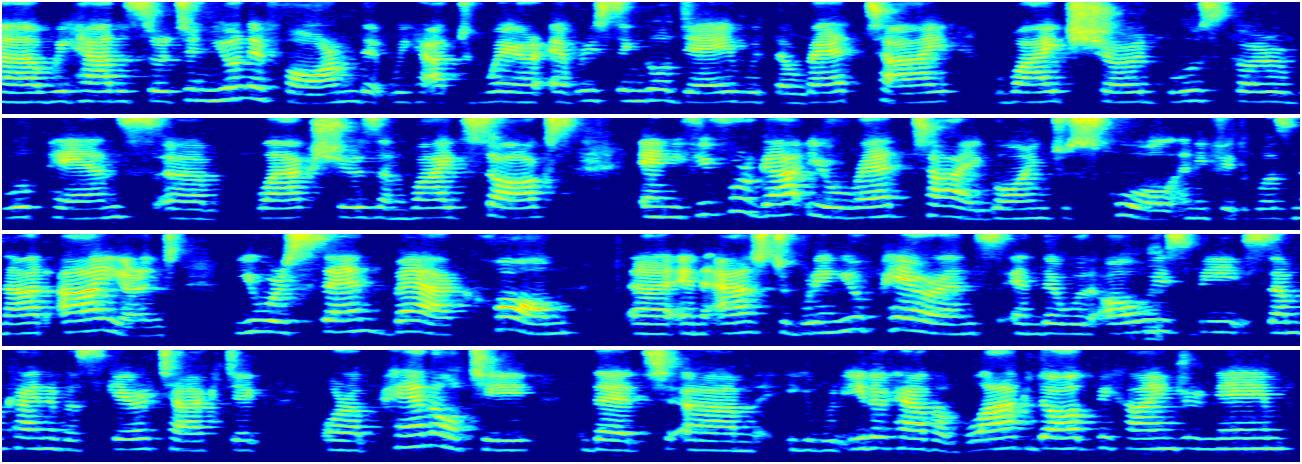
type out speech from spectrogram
Uh, we had a certain uniform that we had to wear every single day with a red tie, white shirt, blue skirt, blue pants, uh, black shoes, and white socks. And if you forgot your red tie going to school, and if it was not ironed, you were sent back home uh, and asked to bring your parents, and there would always be some kind of a scare tactic or a penalty that um, you would either have a black dot behind your name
